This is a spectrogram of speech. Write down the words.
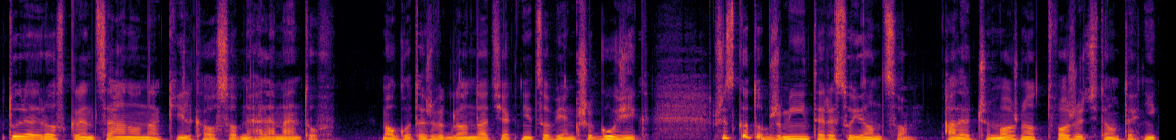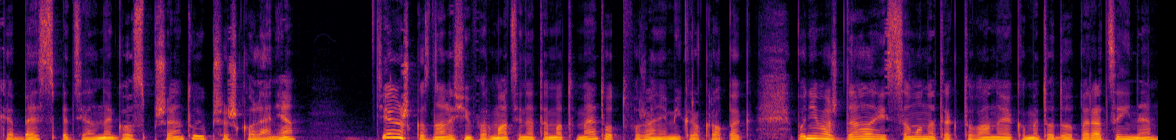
które rozkręcano na kilka osobnych elementów. Mogło też wyglądać jak nieco większy guzik. Wszystko to brzmi interesująco, ale czy można odtworzyć tę technikę bez specjalnego sprzętu i przeszkolenia? Ciężko znaleźć informacje na temat metod tworzenia mikrokropek, ponieważ dalej są one traktowane jako metody operacyjne,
